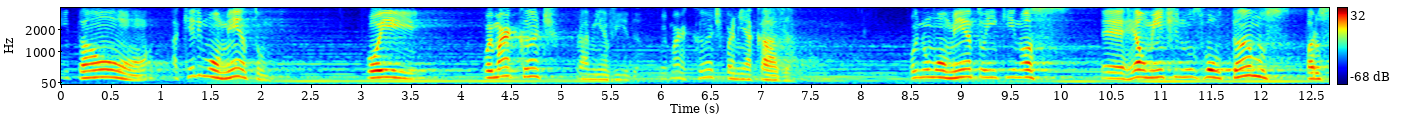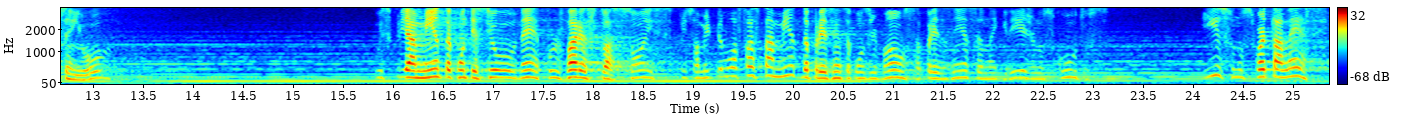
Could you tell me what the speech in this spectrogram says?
então, aquele momento foi, foi marcante para a minha vida, foi marcante para a minha casa. Foi no momento em que nós é, realmente nos voltamos para o Senhor. O esfriamento aconteceu né, por várias situações, principalmente pelo afastamento da presença com os irmãos, a presença na igreja, nos cultos. Isso nos fortalece.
